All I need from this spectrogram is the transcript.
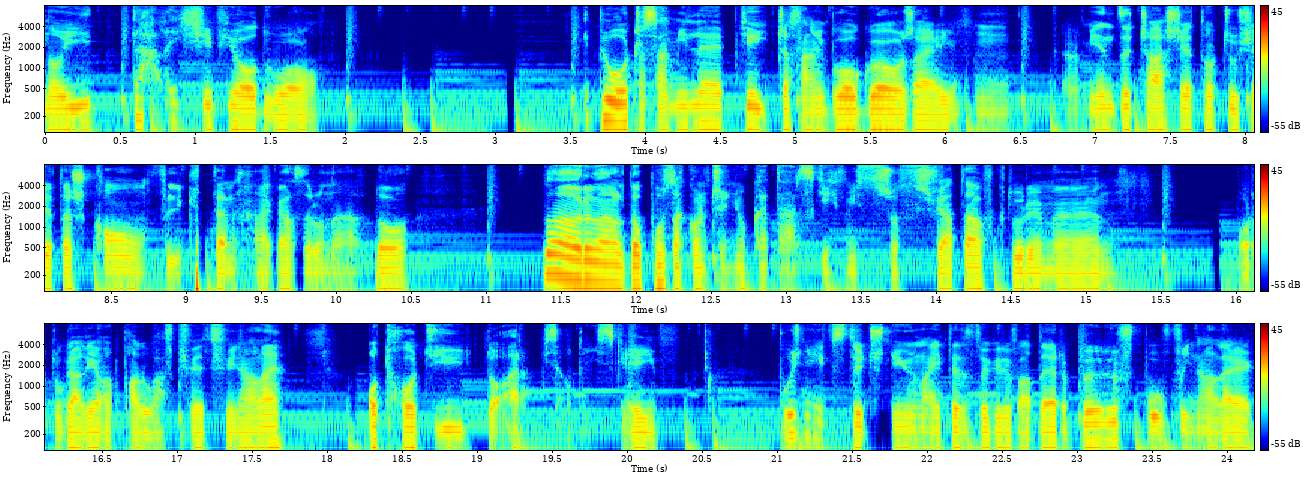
No i dalej się wiodło. I było czasami lepiej, czasami było gorzej. Hmm. W międzyczasie toczył się też konflikt Ten Haga z Ronaldo. No, Ronaldo po zakończeniu katarskich Mistrzostw Świata, w którym e, Portugalia odpadła w ćwierćfinale, odchodzi do Arabii Saudyjskiej. Później w styczniu United wygrywa derby, w półfinale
